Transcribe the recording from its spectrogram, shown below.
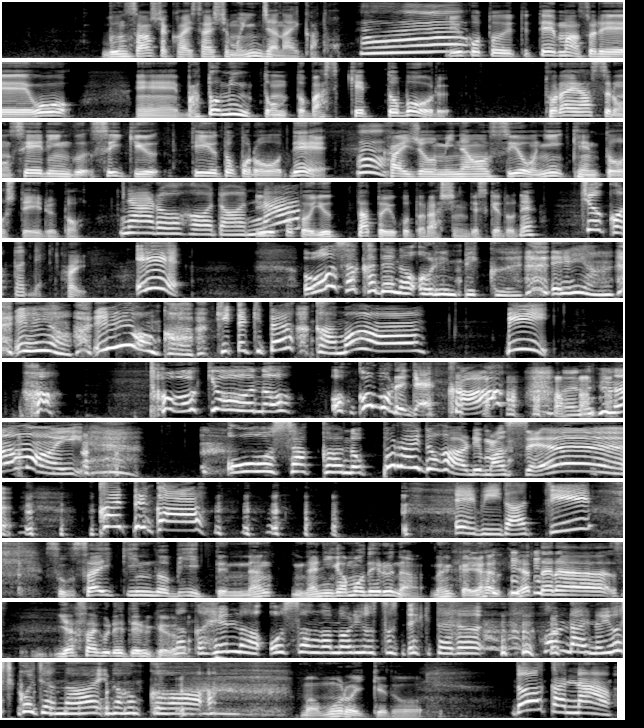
分散して開催してもいいんじゃないかと。いうことを言っててまあそれを、えーバドミントンとバスケットボールトライアスロンセーリング水球っていうところでうん会場を見直すように検討していると。なるほどな。いうことを言ったということらしいんですけどね。ちゅうことで。はい、A 大阪でのオリンピック。ええやんええやんええやんか。来て来てカモン B は東京のおこぼれでっか？なもい。大阪のプライドがありません AB どっち？そう最近の B ってなん何がモデルなん？なんかややたらやさぐれてるけど。なんか変なおっさんが乗り移ってきてる。本来のよしこじゃない？なんか。まあおもろいけど。どうかな？いやよ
